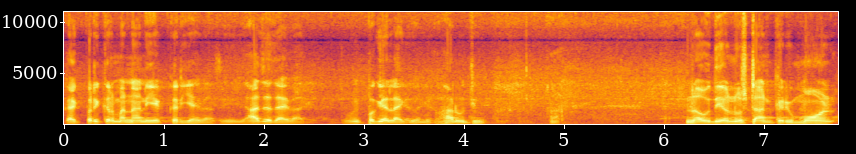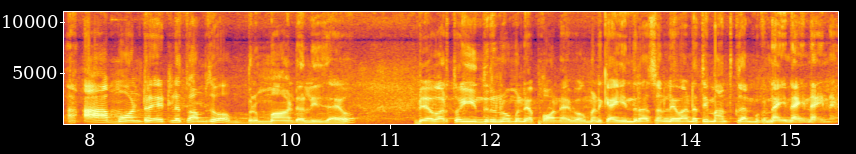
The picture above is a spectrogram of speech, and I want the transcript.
કંઈક પરિક્રમા નાની એક કરી આવ્યા છે. આજે જ આવ્યા પગે લાગ્યો. સારું થયું. હા. નવદી અનુષ્ઠાન કર્યું, મૌન. આ- મૌન રે એટલે તો આમ જો બ્રહ્માંડ હલી જાય હો. બે વાર તો ઇન્દ્રનો મને ફોન આવ્યો. મને કે ઇન્દ્રાસન લેવા નથી માંગતા ને? નહીં નહીં નહીં નહીં.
